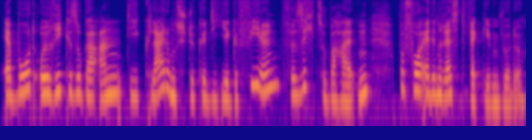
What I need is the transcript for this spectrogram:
Er bot Ulrike sogar an, die Kleidungsstücke, die ihr gefielen, für sich zu behalten, bevor er den Rest weggeben würde.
